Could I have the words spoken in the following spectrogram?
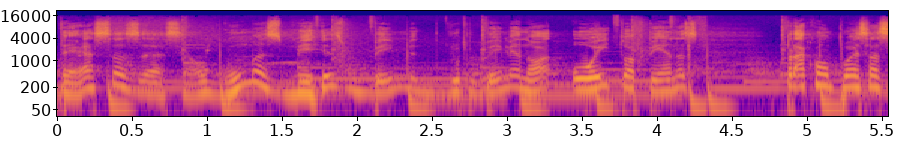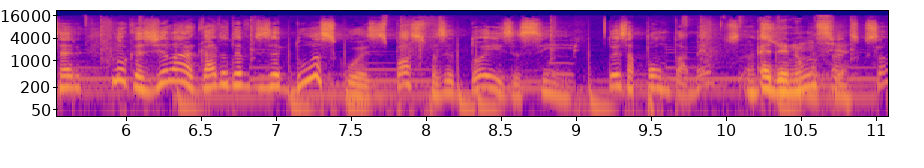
dessas, assim, algumas mesmo, bem, grupo bem menor, oito apenas, para compor essa série. Lucas, de largada eu devo dizer duas coisas. Posso fazer dois, assim, dois apontamentos antes é denúncia? de discussão?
